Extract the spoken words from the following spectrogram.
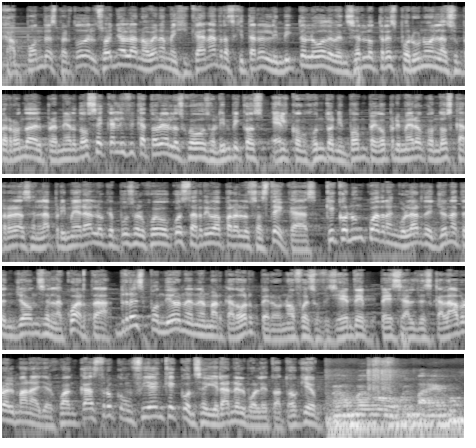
Japón despertó del sueño a la novena mexicana tras quitar el invicto luego de vencerlo 3 por 1 en la superronda del Premier 12 calificatoria a los Juegos Olímpicos. El conjunto nipón pegó primero con dos carreras en la primera, lo que puso el juego cuesta arriba para los aztecas, que con un cuadrangular de Jonathan Jones en la cuarta respondieron en el marcador, pero no fue suficiente. Pese al descalabro, el manager Juan Castro confía en que conseguirán el boleto a Tokio. Fue un juego muy parejo.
